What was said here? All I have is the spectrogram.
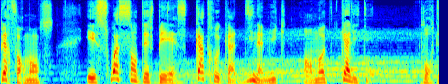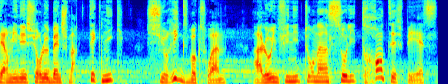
performance et 60 fps 4K dynamique en mode qualité. Pour terminer sur le benchmark technique, sur Xbox One, Halo Infinite tourne à un solide 30 fps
